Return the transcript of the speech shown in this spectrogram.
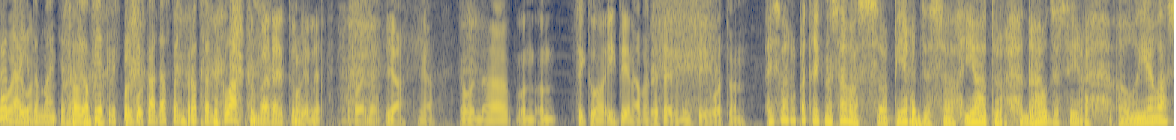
gadā, iedomājieties, vēl jau piekristīt ir kāda 8% klāt. Varētu vai ne? Vai ne? Jā, jā. Un, un, un cik to ikdienā var redzēt un izdzīvot un Es varu pateikt no savas pieredzes, jā, tur draudzes ir lielas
